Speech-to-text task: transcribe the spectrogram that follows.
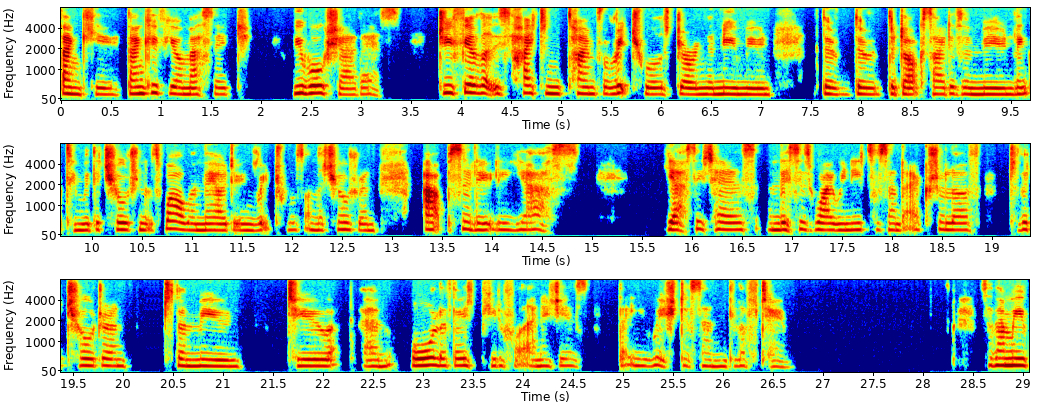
Thank you. Thank you for your message. We will share this. Do you feel that this heightened time for rituals during the new moon, the, the, the dark side of the moon linked in with the children as well when they are doing rituals on the children? Absolutely, yes. Yes, it is. And this is why we need to send extra love to the children, to the moon, to um, all of those beautiful energies that you wish to send love to. So then we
